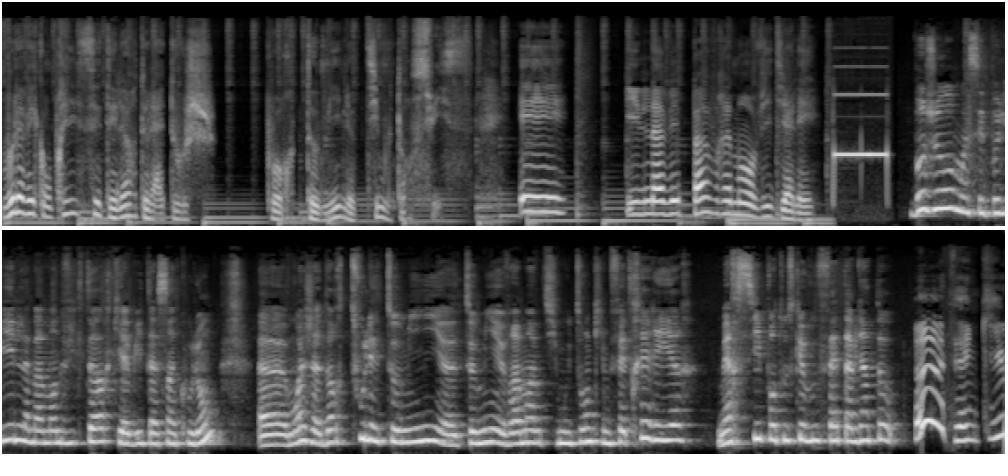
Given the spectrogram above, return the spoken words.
Vous l'avez compris, c'était l'heure de la douche pour Tommy le petit mouton suisse. Et il n'avait pas vraiment envie d'y aller. Bonjour, moi c'est Pauline, la maman de Victor qui habite à Saint-Coulon. Euh, moi j'adore tous les Tommy. Euh, Tommy est vraiment un petit mouton qui me fait très rire. Merci pour tout ce que vous faites. À bientôt. Ah, thank you.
